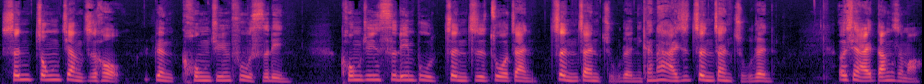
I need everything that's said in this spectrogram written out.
升中将之后，任空军副司令。空军司令部政治作战政战主任，你看他还是政战主任，而且还当什么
